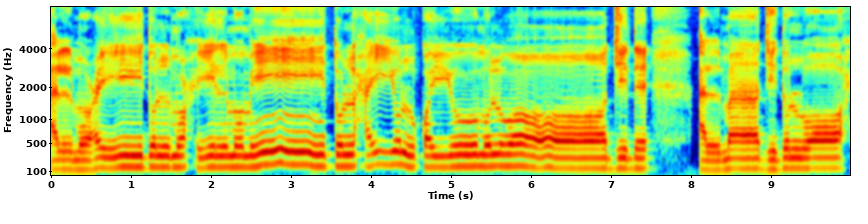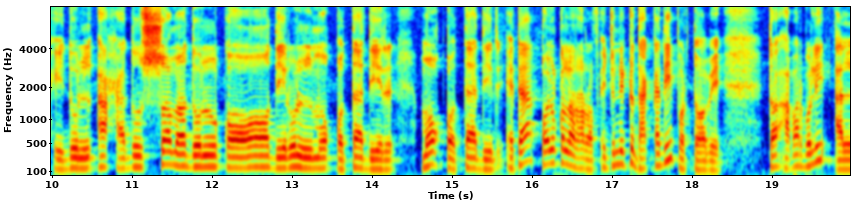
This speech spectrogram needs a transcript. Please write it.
المعيد المحيي المميت الحي القيوم الواجد الماجد الواحد الأحد الصمد القادر المقتدر মুকতাদির এটা কলকলার হরফ এর জন্য একটু ধাক্কা দিয়ে পড়তে হবে তো আবার বলি আল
